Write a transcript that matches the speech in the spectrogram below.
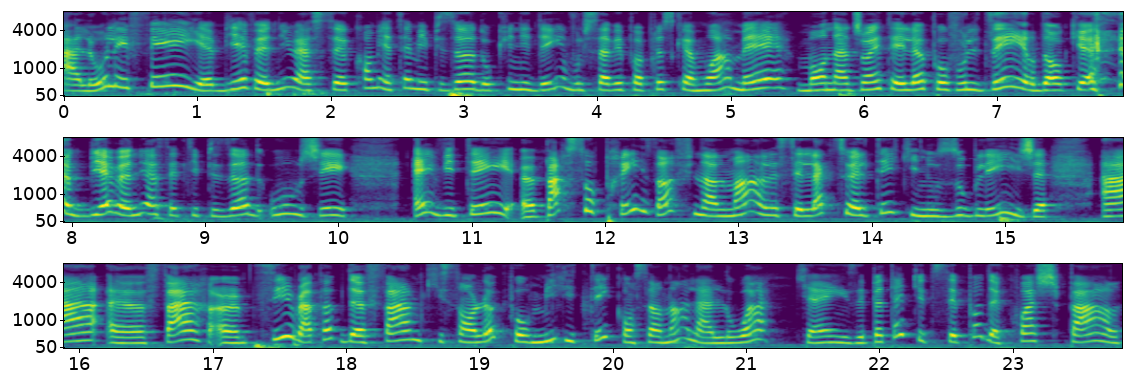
Allô les filles, bienvenue à ce combienième épisode, aucune idée, vous le savez pas plus que moi, mais mon adjointe est là pour vous le dire. Donc, bienvenue à cet épisode où j'ai invité euh, par surprise, hein, finalement, c'est l'actualité qui nous oblige à euh, faire un petit wrap-up de femmes qui sont là pour militer concernant la loi 15. Et peut-être que tu sais pas de quoi je parle,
